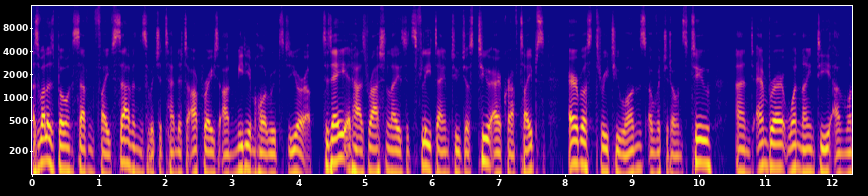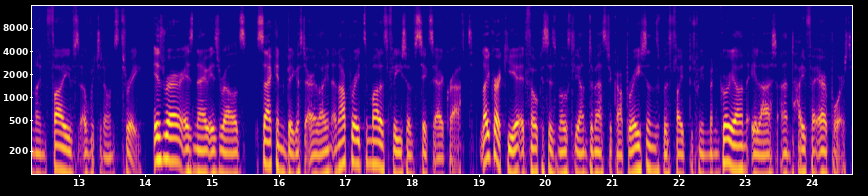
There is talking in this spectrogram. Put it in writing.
as well as Boeing 757s, which it tended to operate on medium haul routes to Europe. Today, it has rationalized its fleet fleet down to just two aircraft types Airbus 321s, of which it owns two, and Embraer 190 and 195s, of which it owns three. Israir is now Israel's second biggest airline and operates a modest fleet of six aircraft. Like Arkia, it focuses mostly on domestic operations with flights between Ben Gurion, Eilat, and Haifa Airport.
